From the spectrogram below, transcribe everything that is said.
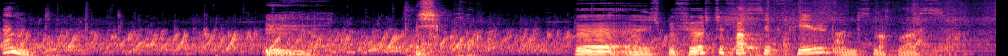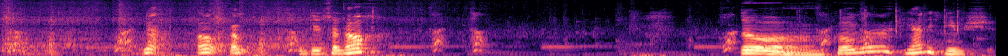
Verdammt. Äh, ich befürchte fast, hier fehlt uns noch was. Na, oh, komm, geht schon hoch. So, guck mal, hier hatte ich nämlich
